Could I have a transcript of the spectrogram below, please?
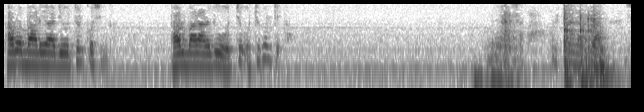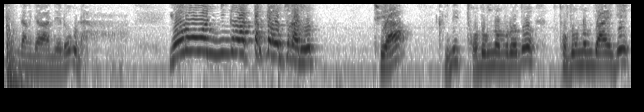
바로 말해야지 어쩔 것인가. 바로 말 안 해주고 어쩌, 어쩌고 게요 가서 봐. 옳다, 옳다. 신당자가 내로구나. 요런 인가가 딱딱 없어가지고, 돼야 이미 도둑놈으로도 도둑놈도 아니지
